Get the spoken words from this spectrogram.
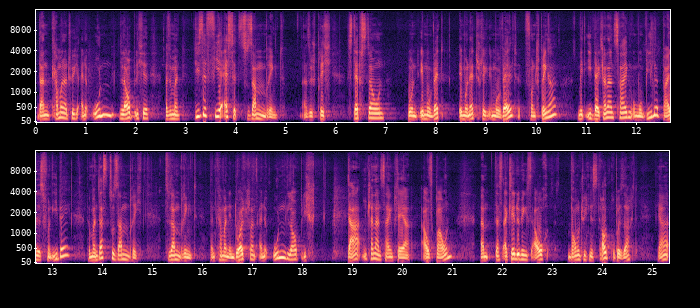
Dann kann man natürlich eine unglaubliche, also wenn man diese vier Assets zusammenbringt, also sprich Stepstone und Immonet, Immonet schlägt Immowelt von Springer mit eBay Kleinanzeigen und mobile, beides von eBay. Wenn man das zusammenbringt, zusammenbringt dann kann man in Deutschland einen unglaublich starken Kleinanzeigenplayer aufbauen. Ähm, das erklärt übrigens auch, warum natürlich eine Scout-Gruppe sagt, ja,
